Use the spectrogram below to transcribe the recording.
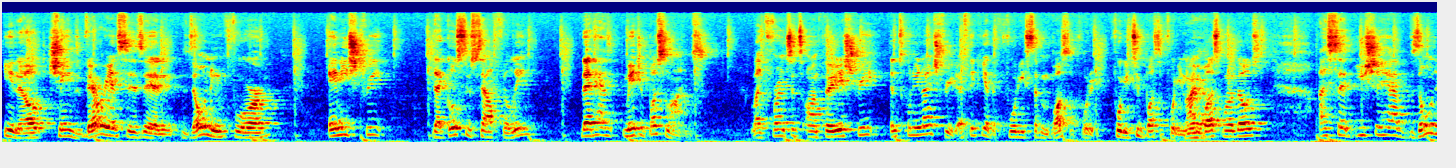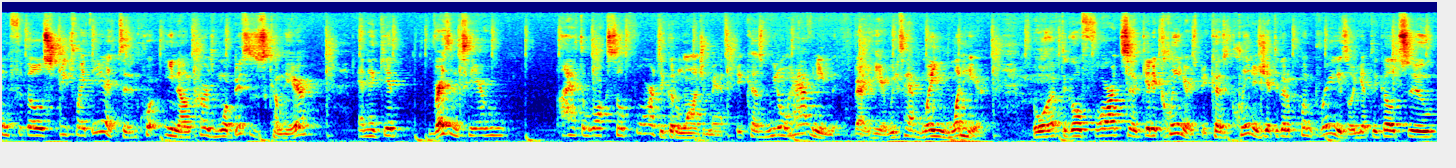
you know, change variances in zoning for any street that goes through South Philly that has major bus lines. Like, for instance, on 30th Street and 29th Street, I think you had the 47 bus or 40, 42 bus or 49 Yeah. bus, one of those. I said you should have zoning for those streets right there to, you know, encourage more businesses to come here and to give residents here who have to walk so far to go to laundromats because we don't have any right here. We just have one here. Or we have to go far to get a cleaners because cleaners you have to go to Point Breeze or you have to go to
